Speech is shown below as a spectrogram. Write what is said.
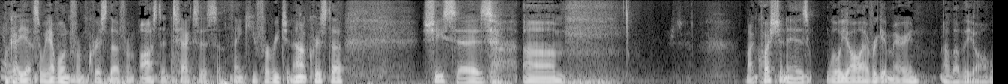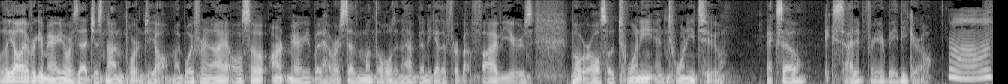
Yeah, okay, yeah. So we have one from Krista from Austin, Texas. So thank you for reaching out, Krista. She says, um, "My question is, will y'all ever get married? I love the y'all. Will y'all ever get married, or is that just not important to y'all? My boyfriend and I also aren't married, but have our seven month old and have been together for about five years. But we're also twenty and twenty two. XL, excited for your baby girl." Aw.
